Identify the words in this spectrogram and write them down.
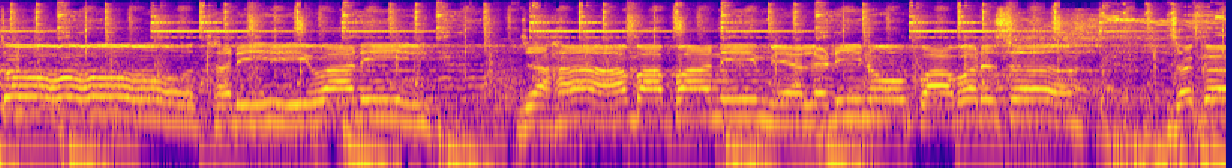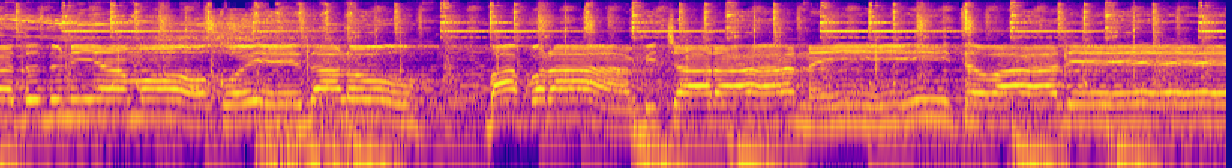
તો થરી વાળી જહા બાપાની મેલડીનો પાવર છે જગત દુનિયામાં કોઈ દાડો બાપરા બિચારા નહીં થવા દે.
